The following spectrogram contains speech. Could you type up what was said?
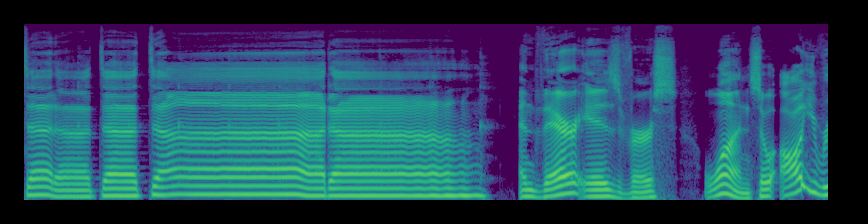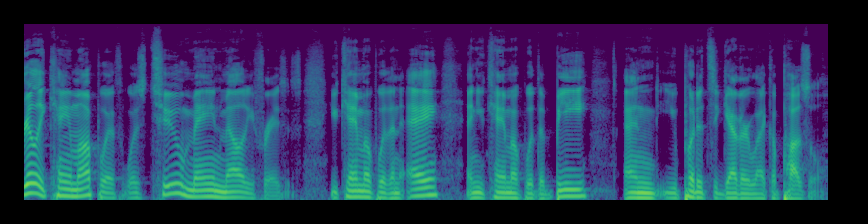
da da da da. And there is verse one. So all you really came up with was two main melody phrases. You came up with an A and you came up with a B, and you put it together like a puzzle.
